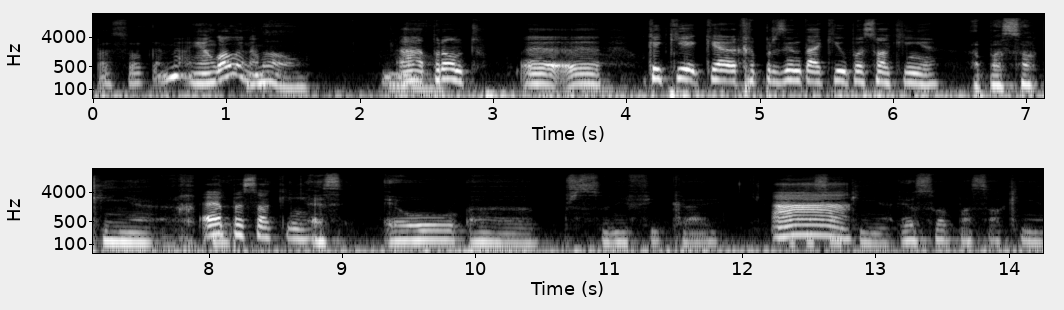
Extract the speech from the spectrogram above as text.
Paçoca? Não, em Angola não. Não. Ah, pronto. Ah, o que é que é, quer representar aqui o paçoquinha? A paçoquinha. A paçoquinha. É assim, eu ah, personifiquei Ah, a paçoquinha. Eu sou a paçoquinha.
